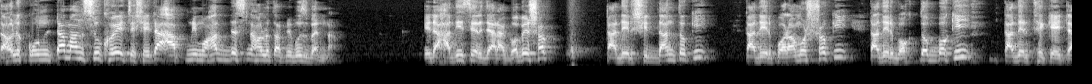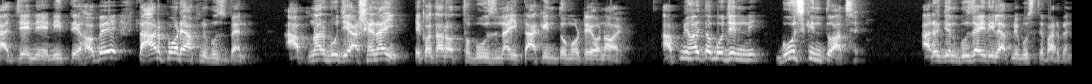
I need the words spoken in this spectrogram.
তাহলে কোনটা মানসুখ হয়েছে সেটা আপনি মহাদ্দেশ না হলে তো আপনি বুঝবেন না। এটা হাদিসের যারা গবেষক, তাদের সিদ্ধান্ত কি? তাদের পরামর্শ কি? তাদের বক্তব্য কি? তাদের থেকে এটা জেনে নিতে হবে। তারপরে আপনি বুঝবেন। আপনার বুঝে আসে নাই, এ কথার অর্থ বুঝ নাই, তা কিন্তু মোটেও নয়। আপনি হয়তো বুঝেননি, বুঝ কিন্তু আছে। আরেকজন বুঝাই দিলে আপনি বুঝতে পারবেন।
